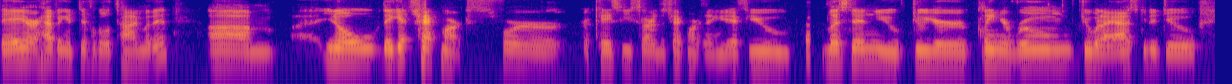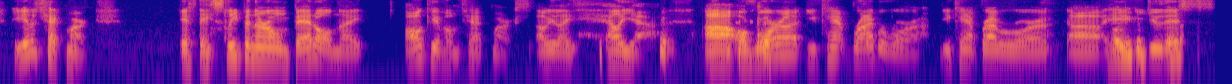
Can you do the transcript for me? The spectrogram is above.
They are having a difficult time with it. Um, you know, they get check marks for Casey started the check mark thing. If you listen, you do your clean your room, do what I ask you to do, you get a check mark. If they sleep in their own bed all night, I'll give them check marks. I'll be like, hell yeah. Uh, Aurora, you can't bribe Aurora. You can't bribe Aurora. Uh, hey, oh, you if you do this,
